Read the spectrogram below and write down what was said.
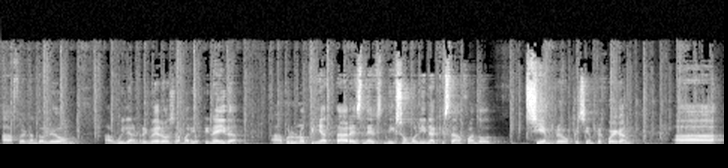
a Fernando León, a William Riveros, a Mario Pineida, a Bruno Piñatares, Nixon Molina, que estaban jugando siempre o que siempre juegan, a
